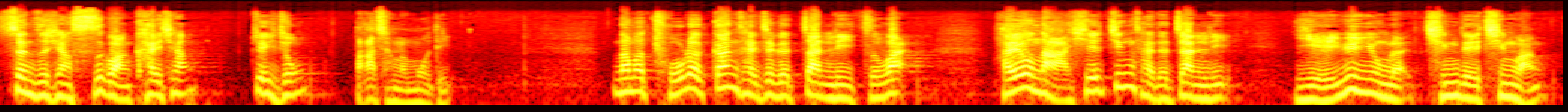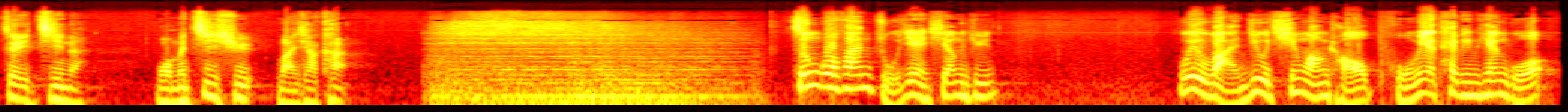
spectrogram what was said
甚至向使馆开枪，最终达成了目的。那么，除了刚才这个战例之外，还有哪些精彩的战例也运用了擒贼擒王这一计呢？我们继续往下看。曾国藩组建湘军，为挽救清王朝、扑灭太平天国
